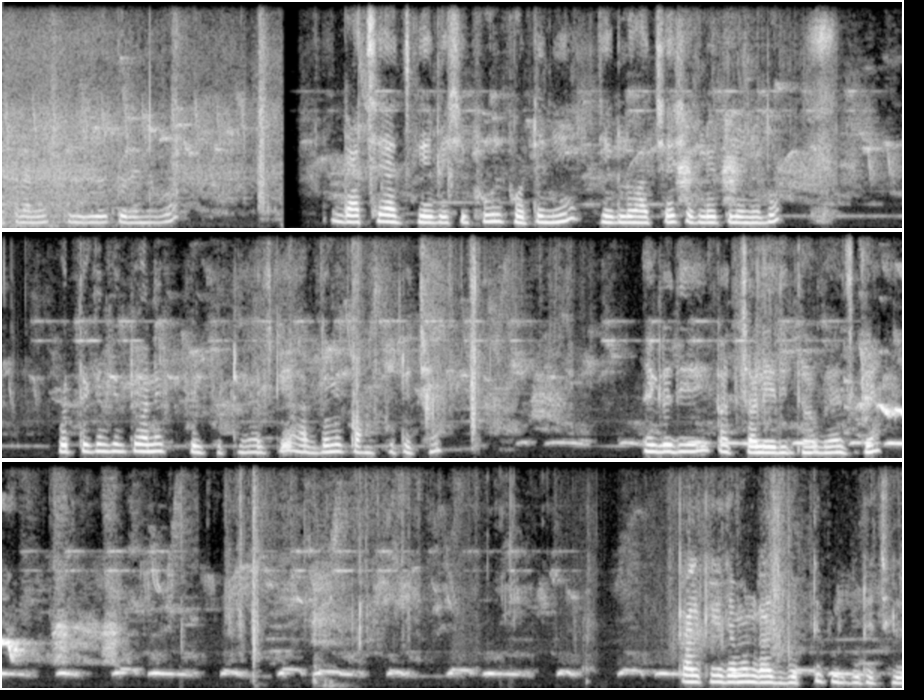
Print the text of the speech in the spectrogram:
এখন আমি ফুলগুলো তুলে নেব। গাছে আজকে বেশি ফুল ফোটেনি, যেগুলো আছে সেগুলোই তুলে নেব। প্রত্যেকদিন কিন্তু অনেক ফুল ফোটে, আজকে একদমই কম ফুটেছে। এগুলো দিয়েই কাজ চালিয়ে দিতে হবে আজকে। কালকে যেমন গাছ ভর্তি ফুল ফুটেছিল,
